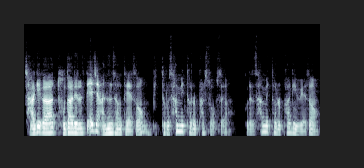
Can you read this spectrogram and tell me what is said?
자기가 두 다리를 떼지 않은 상태에서 밑으로 3m를 팔 수 없어요. 그래서 3m를 파기 위해서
